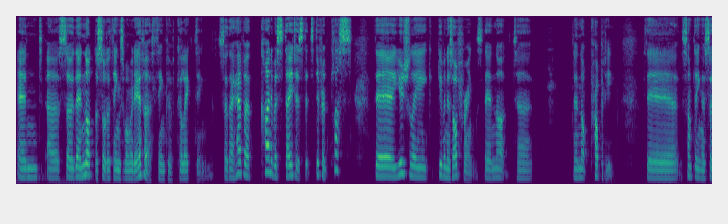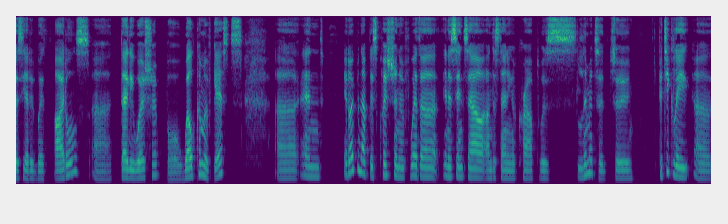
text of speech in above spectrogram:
And uh, so they're not the sort of things one would ever think of collecting. So they have a kind of a status that's different. Plus, they're usually given as offerings. They're not uh, they're not property. They're something associated with idols, uh, daily worship, or welcome of guests. Uh, and it opened up this question of whether, in a sense, our understanding of craft was limited to particularly uh,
